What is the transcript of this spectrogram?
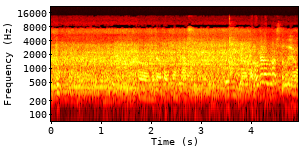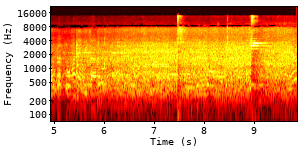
untuk mendapatkan restu kalau dalam restu ya udah Tuhan yang bicara. Ya.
